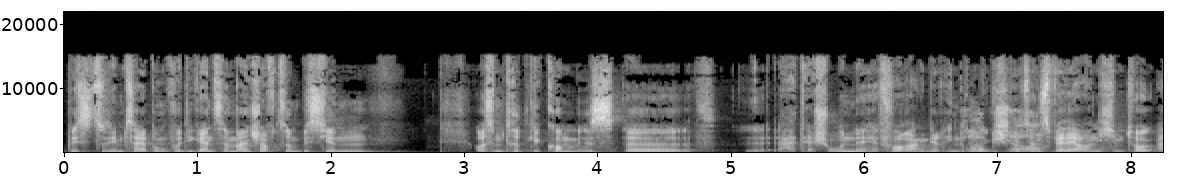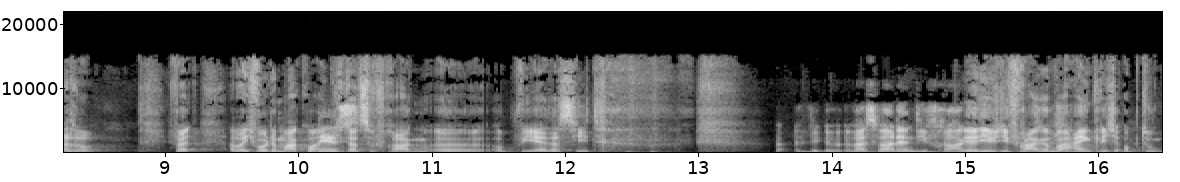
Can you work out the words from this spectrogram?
bis zu dem Zeitpunkt, wo die ganze Mannschaft so ein bisschen aus dem Tritt gekommen ist, äh, hat er schon eine hervorragende Hinrunde gespielt, sonst wäre er auch nicht im Talk. Also, ich, aber ich wollte Marco eigentlich dazu fragen, äh, ob wie er das sieht. Was war denn die Frage? Die, die Frage war eigentlich, ob du,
